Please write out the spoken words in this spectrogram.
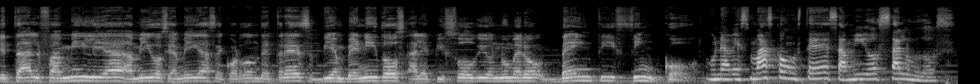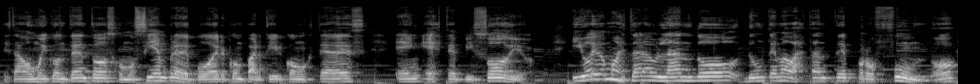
¿Qué tal familia, amigos y amigas de Cordón de Tres? Bienvenidos al episodio número 25. Una vez más con ustedes amigos, saludos. Estamos muy contentos como siempre de poder compartir con ustedes en este episodio. Y hoy vamos a estar hablando de un tema bastante profundo.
